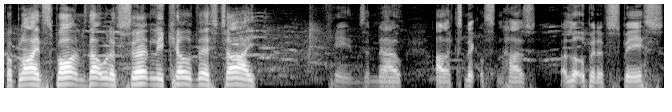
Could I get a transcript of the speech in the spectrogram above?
for Blyth Spartans. That would have certainly killed this tie. Canes and now Alex Nicholson has a little bit of space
